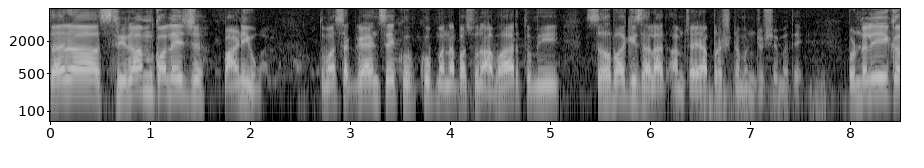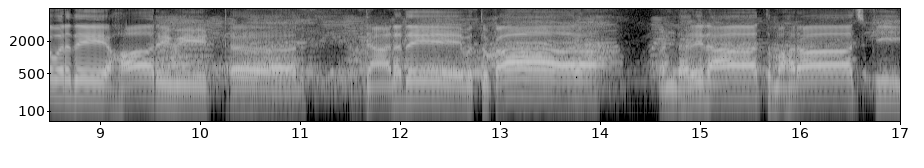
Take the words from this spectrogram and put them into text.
तर श्रीराम कॉलेज पाणीव तुम्हा सगळ्यांचे खूप खूप मनापासून आभार. तुम्ही सहभागी झालात आमच्या या प्रश्नमंजुषेमध्ये. पुंडलिक वरदे हारे विठ्ठल ज्ञानदेव तुकारा पंढरीनाथ महाराज की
